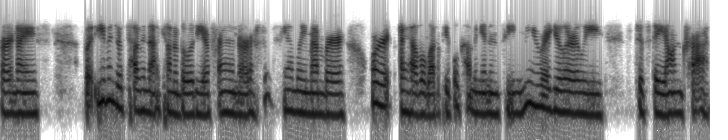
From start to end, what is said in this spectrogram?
are nice. But even just having that accountability, a friend or a family member, or I have a lot of people coming in and seeing me regularly to stay on track.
